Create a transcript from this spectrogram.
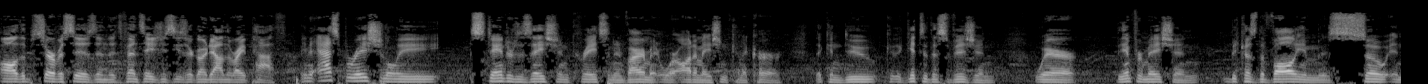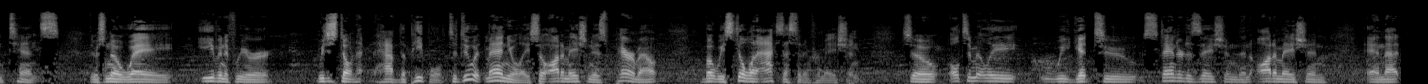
all the services and the defense agencies are going down the right path? I mean, aspirationally, standardization creates an environment where automation can occur that can do get to this vision where the information because the volume is so intense there's no way even if we were we just don't have the people to do it manually. So automation is paramount but we still want to access that information. So ultimately we get to standardization then automation and that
